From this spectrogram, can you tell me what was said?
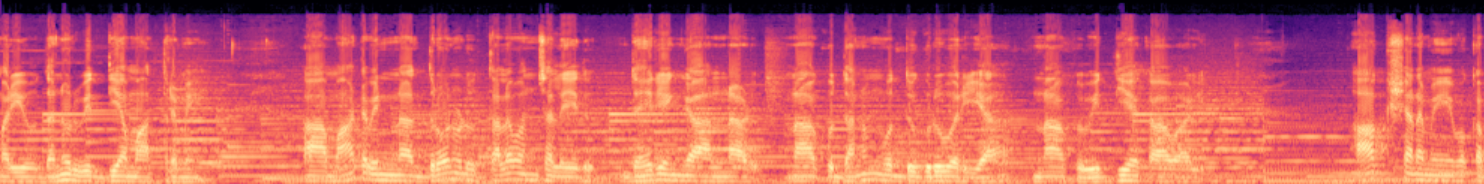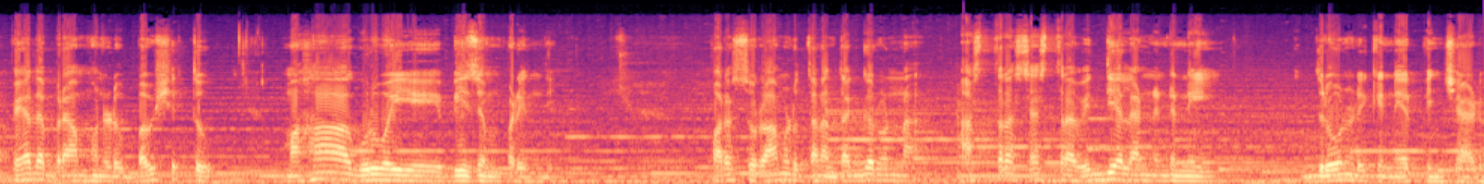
మరియు ధనుర్విద్య మాత్రమే. ఆ మాట విన్న ద్రోణుడు తల వంచలేదు ధైర్యంగా అన్నాడు నాకు ధనం వద్దు గురువర్య నాకు విద్య కావాలి. ఆ క్షణమే ఒక పేద బ్రాహ్మణుడు భవిష్యత్తు మహాగురువయ్యే బీజం పడింది. పరశురాముడు తన దగ్గరున్న అస్త్రశస్త్ర విద్యలన్నింటినీ ద్రోణుడికి నేర్పించాడు.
